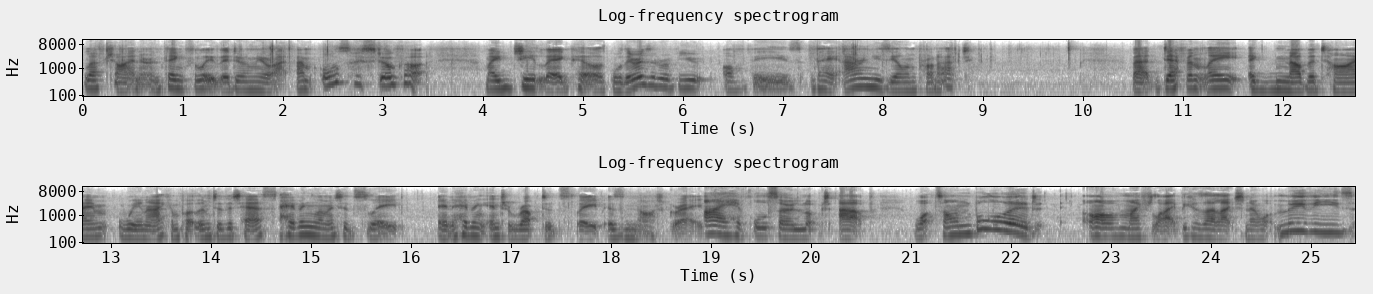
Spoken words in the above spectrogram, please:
left China and thankfully they're doing me alright. I'm also still got my jet lag pills. Well, there is a review of these. They are a New Zealand product, but definitely another time when I can put them to the test. Having limited sleep and having interrupted sleep is not great. I have also looked up what's on board of my flight because I like to know what movies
